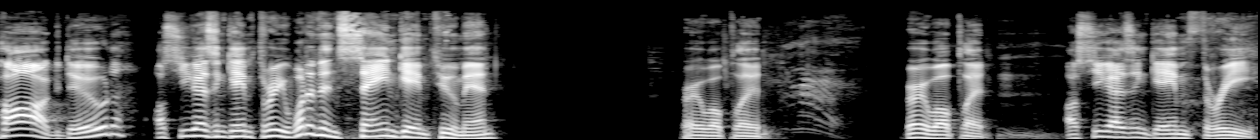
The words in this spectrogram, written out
Pog, dude. I'll see you guys in game three. What an insane game, two, man. Very well played. Very well played. I'll see you guys in game three.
